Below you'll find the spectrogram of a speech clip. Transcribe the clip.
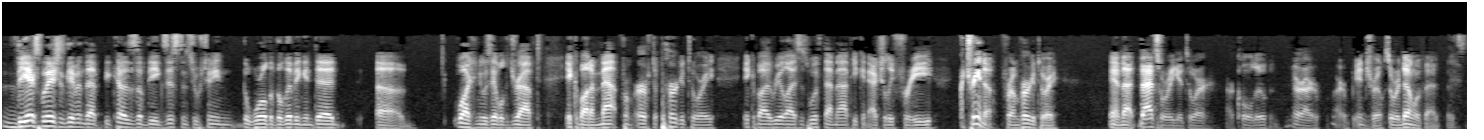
the explanation is given that because of the existence between the world of the living and dead, uh, Washington was able to draft Ichabod a map from Earth to Purgatory. Ichabod realizes with that map he can actually free Katrina from Purgatory. And that, that's where we get to our, our cold open, or our, our intro. So we're done with that. That's,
